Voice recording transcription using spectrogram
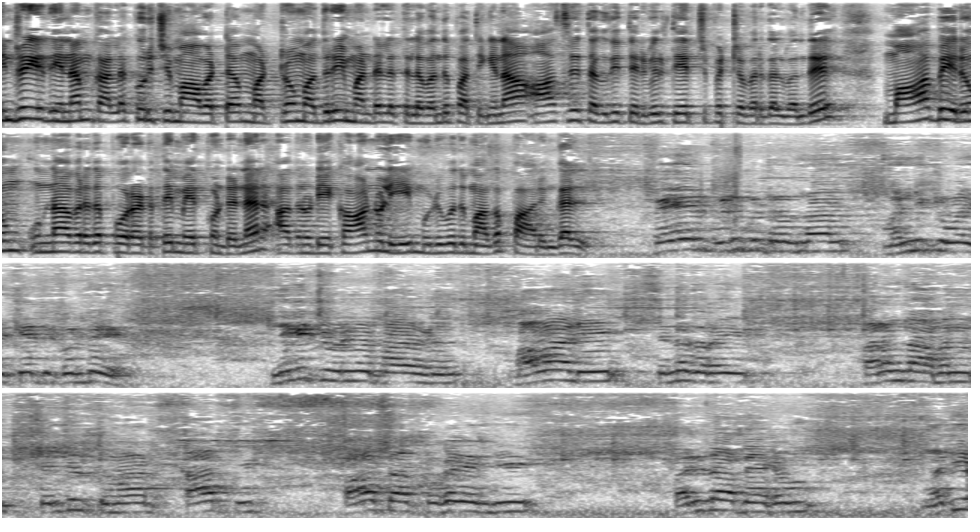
இன்றைய தினம் கள்ளக்குறிச்சி மாவட்டம் மற்றும் மதுரை மண்டலத்தில் வந்து பார்த்தீங்கன்னா ஆசிரியர் தகுதி தேர்வில் தேர்ச்சி பெற்றவர்கள் வந்து மாபெரும் உண்ணாவிரத போராட்டத்தை மேற்கொண்டனர். அதனுடைய காணொலியை முழுவதுமாக பாருங்கள். பெயர் விடுபட்டிருந்தால் மன்னிக்குமாறு கேட்டுக்கொண்டு நிகழ்ச்சி ஒருங்கிணைப்பாளர்கள் பவானி சின்னதுரை பரந்தாமன் செந்தில்குமார் கார்த்திக் பாசா புகழேந்தி பரிதாபேகம் மதிய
